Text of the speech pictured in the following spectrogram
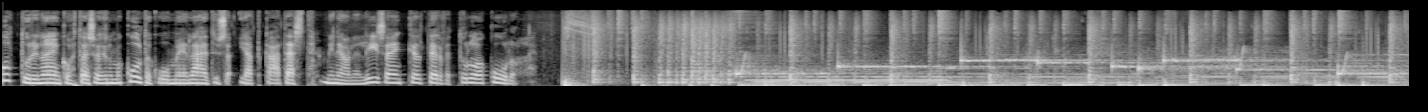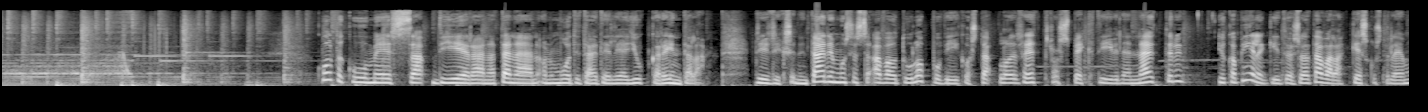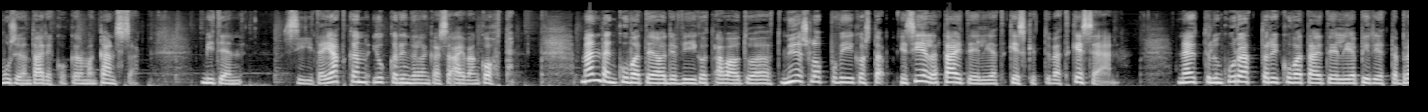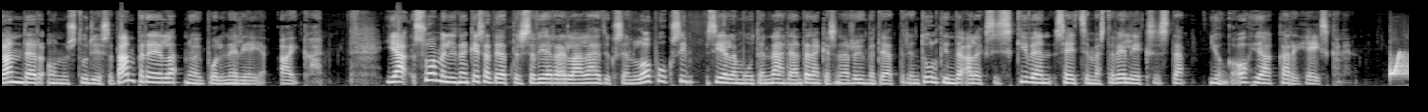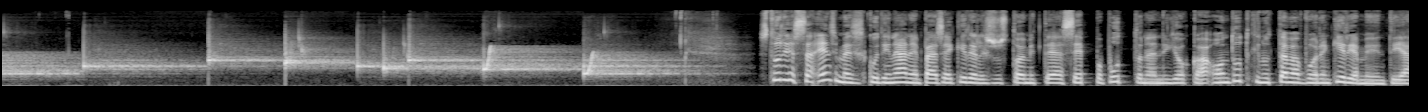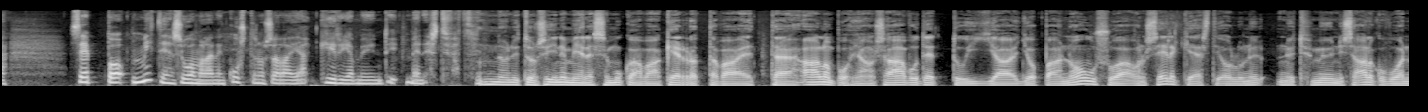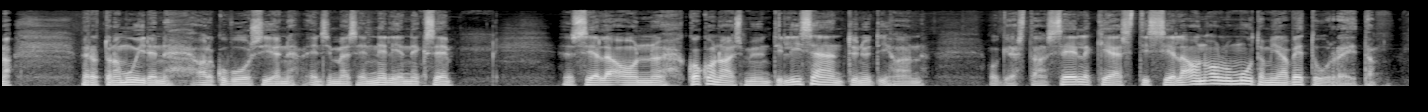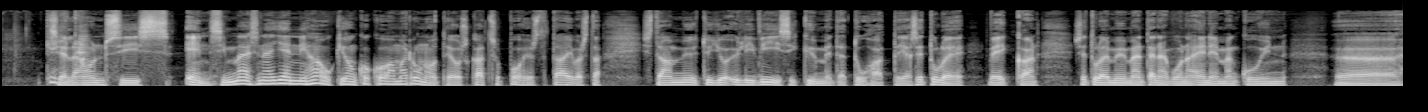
Kulttuurin ajankohtaisohjelma Kultakuumeen lähetys jatkaa tästä. Minä olen Liisa Enkel, tervetuloa kuulolle. Kultakuumeessa vieraana tänään on muotitaiteilija Jukka Rintala. Didriksenin taidemuseossa avautuu loppuviikosta retrospektiivinen näyttely, joka mielenkiintoisella tavalla keskustelee museon taidekokeilman kanssa. Miten siitä jatkan Jukka Rintalan kanssa aivan kohta. Mäntän kuvateoiden viikot avautuvat myös loppuviikosta ja siellä taiteilijat keskittyvät kesään. Näyttelyn kuraattori, kuvataiteilija Pirjetta Brander on studiossa Tampereella noin puoli neljä aikaan. Ja Suomellinen kesäteatterissa vieraillaan lähetyksen lopuksi. Siellä muuten nähdään tänä kesänä ryhmäteatterin tulkinta Aleksis Kiven seitsemästä veljeksestä, jonka ohjaa Kari Heiskanen. Studiossa ensimmäiseksi kuitenkin ääneen pääsee kirjallisuustoimittaja Seppo Puttonen, joka on tutkinut tämän vuoden kirjamyyntiä. Seppo, miten suomalainen kustannusala ja kirjamyynti menestyvät? No nyt on siinä mielessä mukavaa kerrottavaa, että aallonpohja on saavutettu ja jopa nousua on selkeästi ollut nyt, myynnissä alkuvuonna verrattuna muiden alkuvuosien ensimmäiseen neljännekseen. Siellä on kokonaismyynti lisääntynyt ihan oikeastaan selkeästi. Siellä on ollut muutamia vetureita. Keitä? Siellä on siis ensimmäisenä Jenni Hauki on kokoama runoteos Katso pohjoista taivasta. Sitä on myyty jo yli 50 000 ja se tulee, veikkaan, se tulee myymään tänä vuonna enemmän kuin öö,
